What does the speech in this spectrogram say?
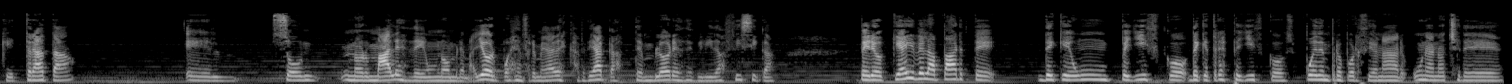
que trata el, son normales de un hombre mayor, pues enfermedades cardíacas, temblores, debilidad física. Pero ¿qué hay de la parte de que un pellizco, de que tres pellizcos pueden proporcionar una noche de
